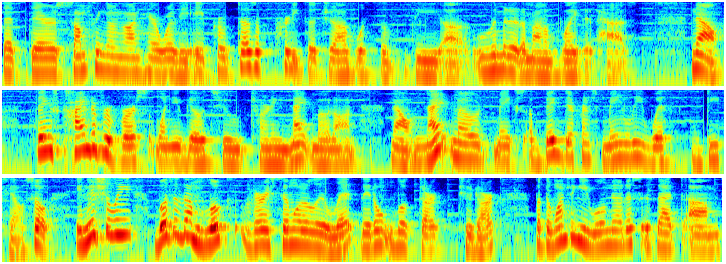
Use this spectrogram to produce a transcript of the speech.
that there's something going on here where the 8 Pro does a pretty good job with the, the uh, limited amount of light it has. Now, things kind of reverse when you go to turning night mode on. Now, night mode makes a big difference mainly with detail. So initially, both of them look very similarly lit. They don't look dark too dark. But the one thing you will notice is that um,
